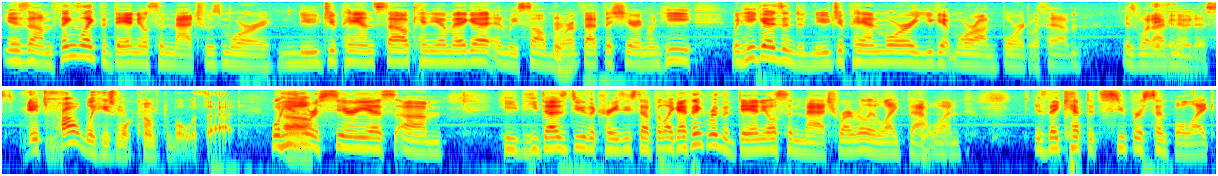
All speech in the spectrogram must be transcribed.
is um things like the Danielson match was more New Japan style Kenny Omega and we saw more Mhm. of that this year and when he when he goes into New Japan more you get more on board with him is what I've noticed. it's probably he's more comfortable with that. Well, he's Uh, more serious. Um, he he does do the crazy stuff, but like I think where the Danielson match, where I really like that one, is they kept it super simple. Like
